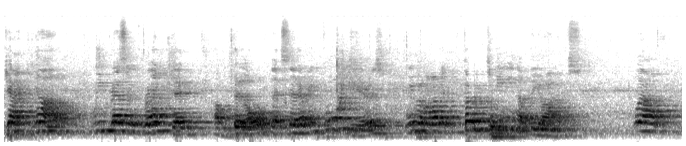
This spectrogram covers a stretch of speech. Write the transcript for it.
Jack Young, we resurrected a bill that said every four years we would audit 13 of the audits. Well,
